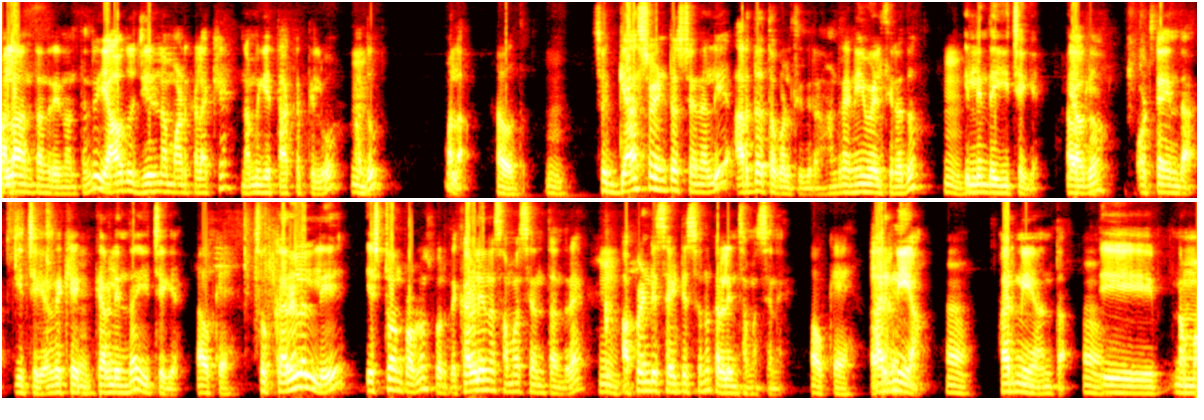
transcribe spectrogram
ಮಲ ಅಂತಂದ್ರೆ ಏನು ಅಂತಂದ್ರೆ ಯಾವ್ದು ಜೀರ್ಣ ಮಾಡ್ಕೊಳಕ್ಕೆ ನಮಗೆ ತಾಕತ್ತಿಲ್ವೋ ಅದು ಮಲ. ಹೌದು. ಸೊ ಗ್ಯಾಸ್ಟ್ರೋ ಇಂಟೆಸ್ಟೈನ್ ಅಲ್ಲಿ ಅರ್ಧ ತಗೊಳ್ತಿದ್ದೀರಾ? ಅಂದ್ರೆ ನೀವ್ ಹೇಳ್ತಿರೋದು ಇಲ್ಲಿಂದ ಈಚೆಗೆ. ಯಾವುದು? ಹೊಟ್ಟೆಯಿಂದ ಈಚೆಗೆ. ಅಂದ್ರೆ ಕರಳಿಂದ ಈಚೆಗೆ. ಓಕೆ ಸೊ ಕರಳಲ್ಲಿ ಎಷ್ಟೊಂದು ಪ್ರಾಬ್ಲಮ್ಸ್ ಬರುತ್ತೆ? ಕರಳಿನ ಸಮಸ್ಯೆ ಅಂತಂದ್ರೆ ಅಪೆಂಡಿಸೈಟಿಸ್ ಕರಳಿನ ಸಮಸ್ಯೆನೆ. Okay hernia. ಹರ್ನಿಯಾ ಅಂತ. ಈ ನಮ್ಮ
